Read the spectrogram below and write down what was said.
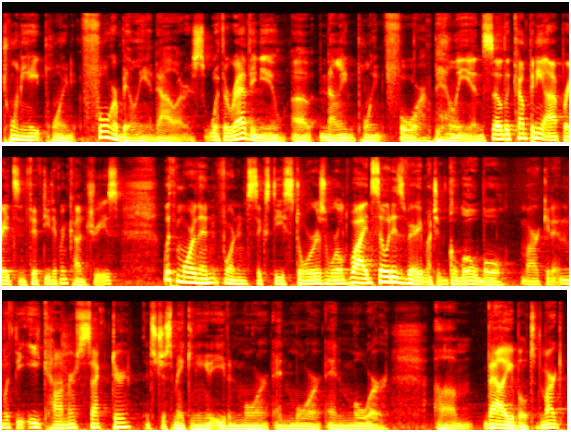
$28.4 billion with a revenue of 9.4 billion. So the company operates in 50 different countries with more than 460 stores worldwide. So it is very much a global market. And with the e commerce sector, it's just making it even more and more and more um, valuable to the market.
